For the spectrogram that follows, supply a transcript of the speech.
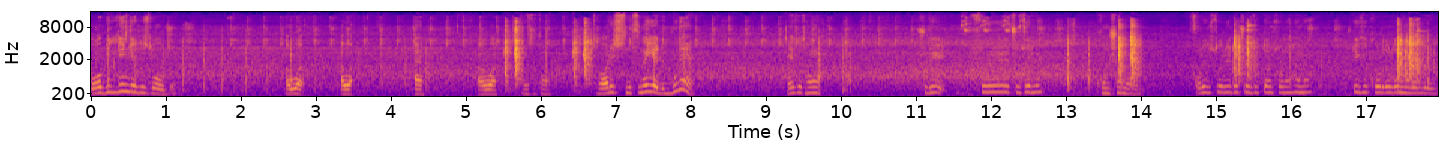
O bildiğince hızlı olacak. Ava. Ava. E. Ava. Neyse tamam. Tarih sınıfına geldim. Bu ne? Neyse tamam. Şurayı soruyu da çözelim. Konuşamıyorum. Oradaki soruyu da çözdükten sonra hemen şuradaki koridordan ilerleyelim.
